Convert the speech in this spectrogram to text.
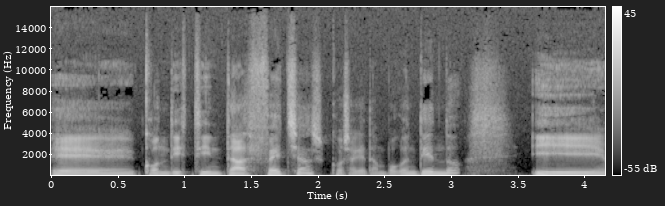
eh, con distintas fechas, cosa que tampoco entiendo. Y,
